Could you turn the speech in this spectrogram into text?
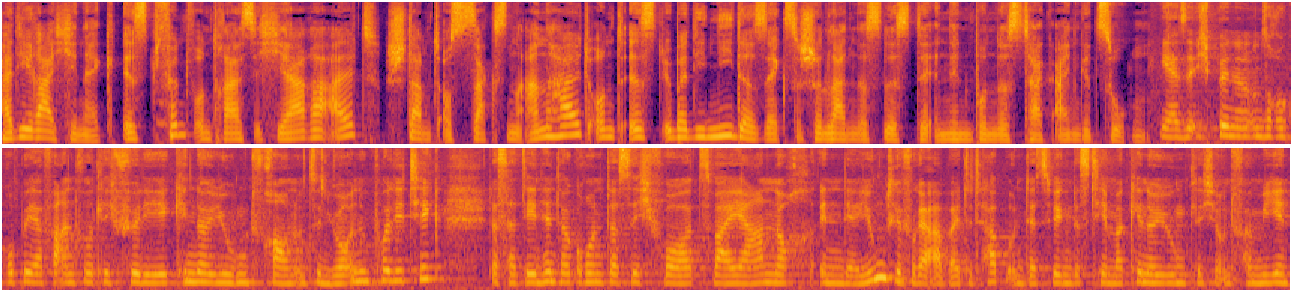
Heidi Reicheneck ist 35 Jahre alt, stammt aus Sachsen-Anhalt und ist über die niedersächsische Landesliste in den Bundestag eingezogen. Ja, also ich bin in unserer Gruppe ja verantwortlich für die Kinder-, Jugend-, Frauen- und Seniorenpolitik. Das hat den Hintergrund, dass ich vor zwei Jahren noch in der Jugendhilfe gearbeitet habe und deswegen das Thema Kinder, Jugendliche und Familien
